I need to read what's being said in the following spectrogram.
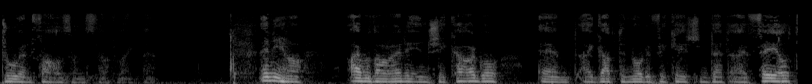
true and false and stuff like that. Anyhow, I was already in Chicago and I got the notification that I failed.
